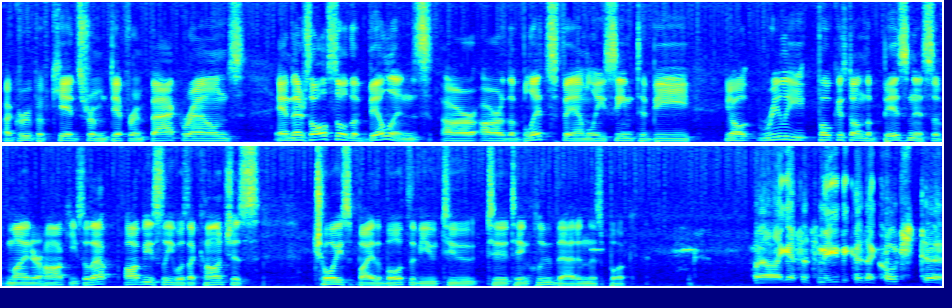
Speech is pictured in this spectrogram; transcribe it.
a group of kids from different backgrounds. And there's also the villains are are the Blitz family seem to be you know really focused on the business of minor hockey. So that obviously was a conscious choice by the both of you to to to include that in this book. Well, I guess it's me because I coached. Uh,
